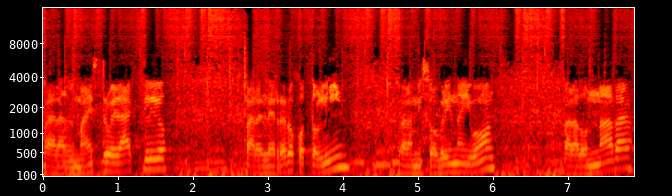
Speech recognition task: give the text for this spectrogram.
para el maestro Heraclio, para el herrero Cotolín, para mi sobrina Ivonne, para Don Nada,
